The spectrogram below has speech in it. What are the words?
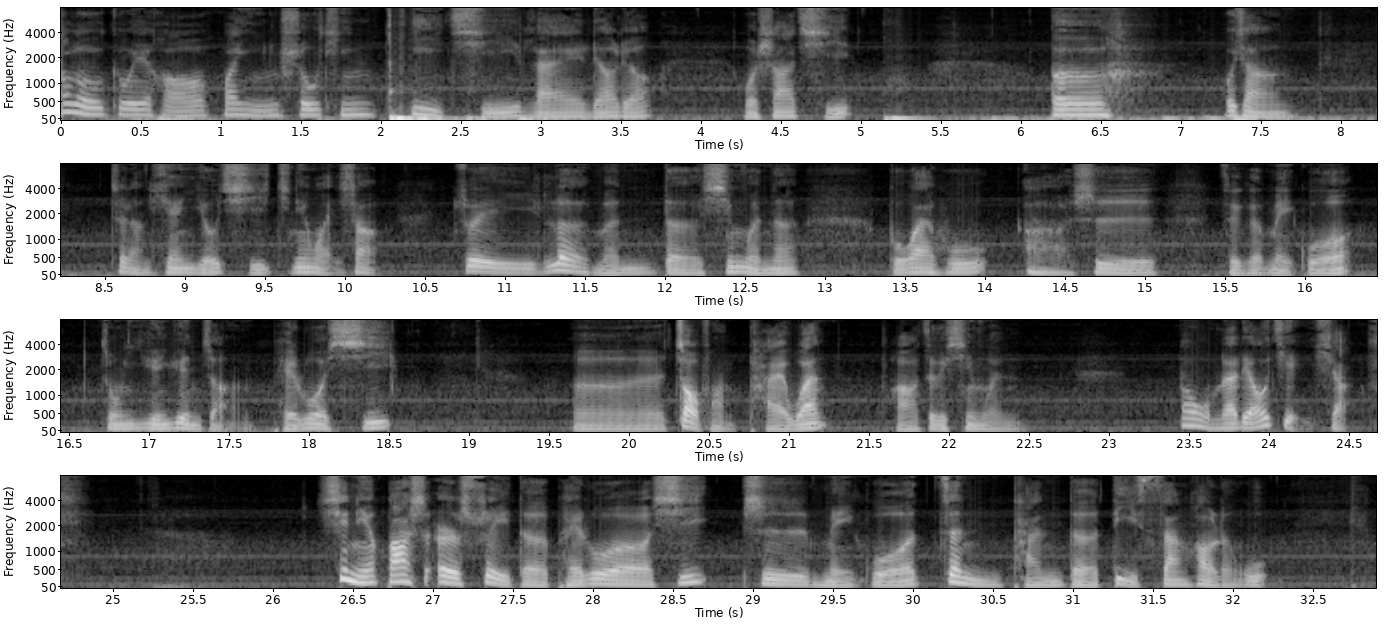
Hello，各位好，欢迎收听，一起来聊聊。我是阿奇。呃，我想这两天，尤其今天晚上最热门的新闻呢，不外乎啊是这个美国众议院院长佩洛西，呃，造访台湾啊这个新闻。那我们来了解一下，现年八十二岁的佩洛西。是美国政坛的第三号人物，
